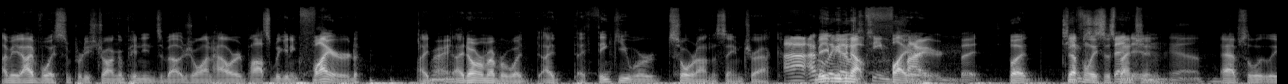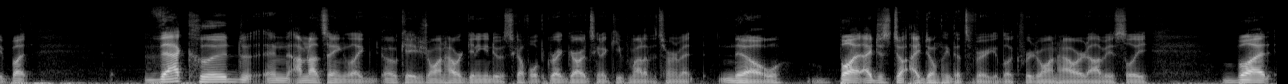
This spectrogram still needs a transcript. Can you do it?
I mean I voiced some pretty strong opinions about Juwan Howard possibly getting fired. I, Right. I don't remember what I I think you were sort of on the same track. I, I don't maybe think maybe not team fired, fired, but but definitely suspended, suspension. Yeah. Absolutely, but that could, and I'm not saying like, okay, Juwan Howard getting into a scuffle with Greg Gard's going to keep him out of the tournament. No, but I just don't, I don't think that's a very good look for Juwan Howard, obviously. But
